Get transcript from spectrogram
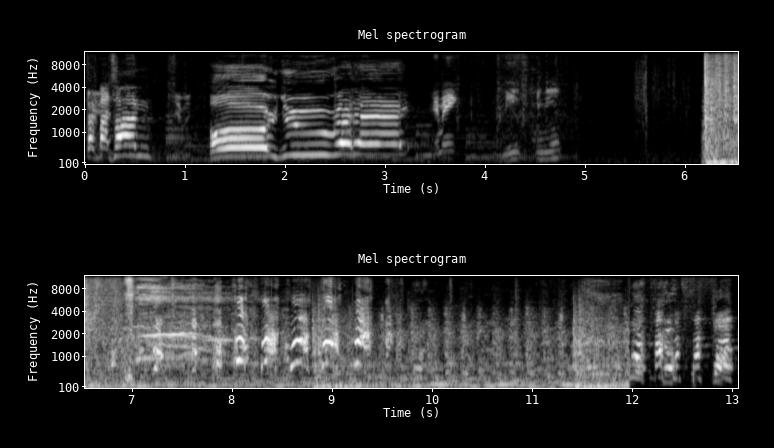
Back, back, son. Are you ready? Gimme, gimme, gimme. Fuck.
